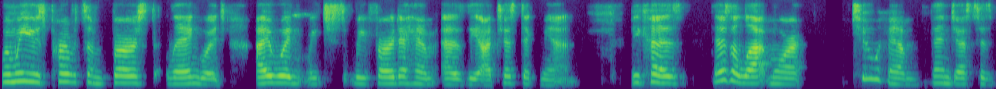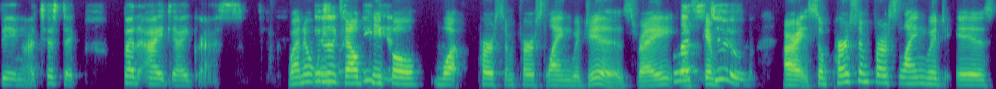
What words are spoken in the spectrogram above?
when we use person first language, I wouldn't refer to him as the autistic man because there's a lot more to him than just his being autistic, but I digress. Why don't we tell people what person first language is, right? Let's give- do. All right, so person first language is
